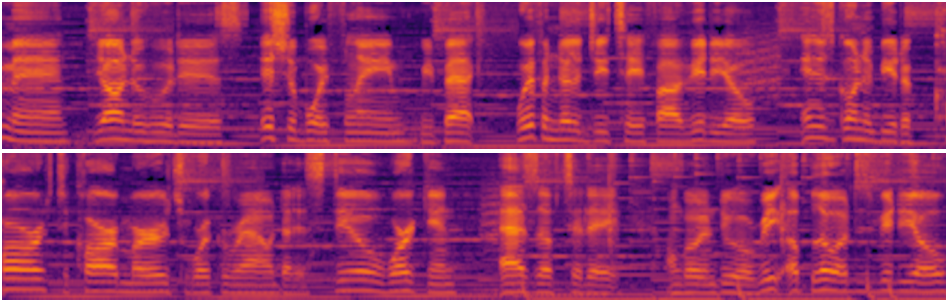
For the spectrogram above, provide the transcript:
man, y'all know who it is. It's your boy Flame. We back with another GTA 5 video, and it's going to be the car-to-car merge workaround that is still working as of today. I'm going to do a re-upload of this video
